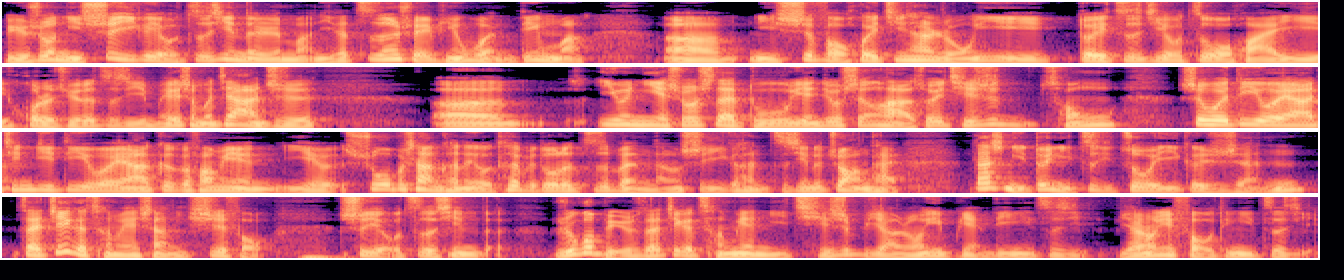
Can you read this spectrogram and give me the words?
比如说，你是一个有自信的人吗？你的自尊水平稳定吗？呃，你是否会经常容易对自己有自我怀疑，或者觉得自己没什么价值？呃，因为你也说是在读研究生哈，所以其实从社会地位啊、经济地位啊各个方面，也说不上可能有特别多的资本能是一个很自信的状态。但是你对你自己作为一个人，在这个层面上，你是否是有自信的？如果比如说在这个层面，你其实比较容易贬低你自己，比较容易否定你自己，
